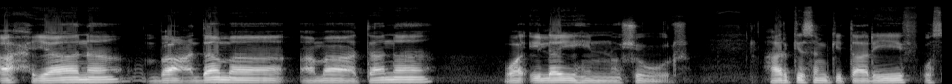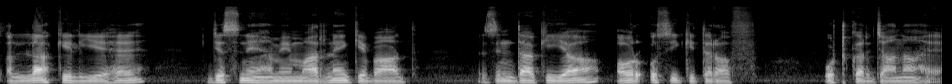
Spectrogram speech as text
احیانا بعدما اماتنا و الیہ النشور۔ ہر قسم کی تعریف اس اللہ کے لیے ہے جس نے ہمیں مارنے کے بعد زندہ کیا اور اسی کی طرف اٹھ کر جانا ہے۔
